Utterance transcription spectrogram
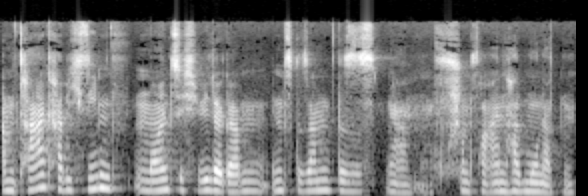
am Tag habe ich 97 Wiedergaben insgesamt. Das ist ja schon vor eineinhalb Monaten.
